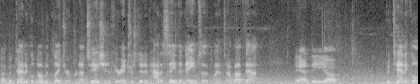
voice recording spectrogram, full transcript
on botanical nomenclature and pronunciation if you're interested in how to say the names of the plants. How about that? And the uh, botanical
